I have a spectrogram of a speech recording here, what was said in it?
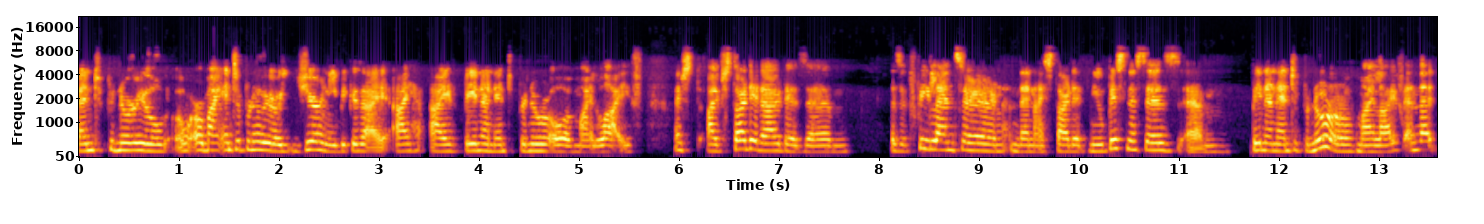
entrepreneurial or, my entrepreneurial journey, because I, I I've been an entrepreneur all of my life. I've, I've started out as a as a freelancer, and, and then I started new businesses. Um, been an entrepreneur of my life and that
